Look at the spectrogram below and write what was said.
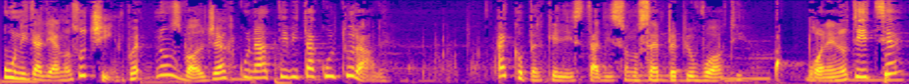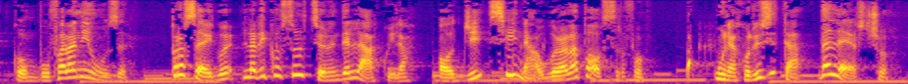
Un italiano su cinque non svolge alcuna attività culturale. Ecco perché gli stadi sono sempre più vuoti. Buone notizie con Bufala News. Prosegue la ricostruzione dell'Aquila. Oggi si inaugura l'apostrofo. Una curiosità dall'Ercio.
